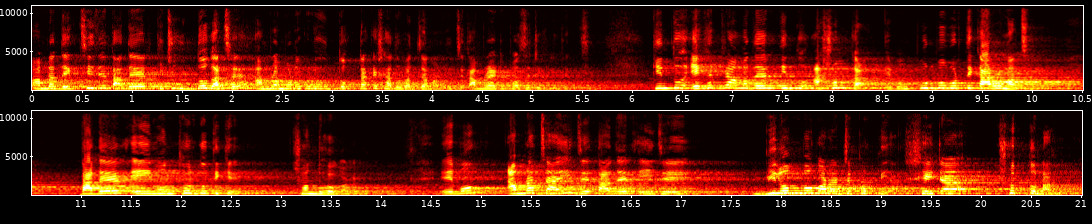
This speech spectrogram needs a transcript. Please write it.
আমরা দেখছি যে তাদের কিছু উদ্যোগ আছে, আমরা মনে করি উদ্যোগটাকে সাধুবাদ জানানো উচিত, আমরা এটা পজিটিভলি দেখছি। কিন্তু এক্ষেত্রে আমাদের কিন্তু আশঙ্কা এবং পূর্ববর্তী কারণ আছে, তাদের এই মন্থর গতিকে সন্দেহ করা। এবং আমরা চাই যে তাদের এই যে বিলম্ব করার যে প্রক্রিয়া সেইটা সত্য না হোক।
